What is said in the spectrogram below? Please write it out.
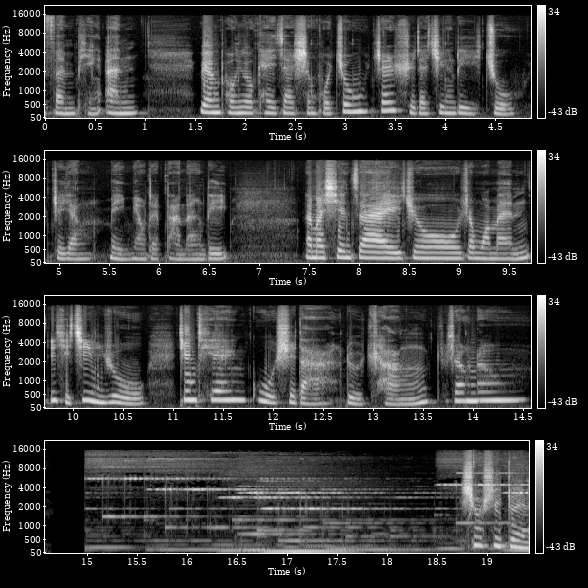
分平安。愿朋友可以在生活中真实的经历主这样美妙的大能力。那么现在就让我们一起进入今天故事的旅程之中喽。休斯顿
